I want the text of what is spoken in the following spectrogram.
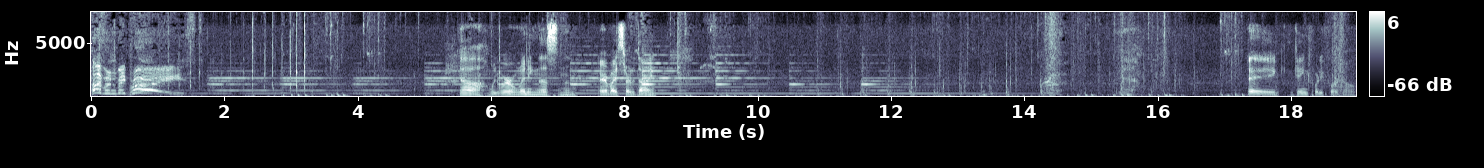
Heaven be praised! Yeah, we were winning this, and then everybody started dying. Yeah. Hey, gained 44 gold.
